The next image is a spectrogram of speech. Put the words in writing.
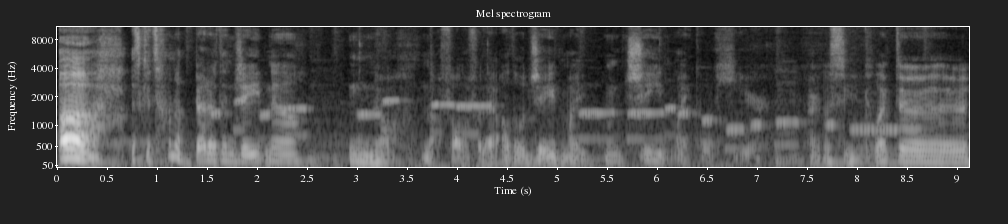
Ugh, is Kitana better than Jade now? No, I'm not falling for that. Although Jade might, mm, Jade might go here. All right, let's see. Kollector.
